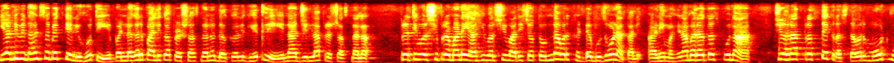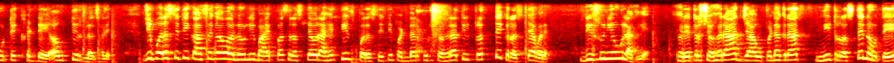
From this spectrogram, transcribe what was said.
यांनी विधानसभेत केली होती पण नगरपालिका प्रशासनानं दखल घेतली ना जिल्हा प्रशासनानं. प्रतिवर्षीप्रमाणे याही वर्षी वारीच्या तोंडावर खड्डे बुजवण्यात आले आणि महिनाभरातच पुन्हा शहरात प्रत्येक रस्त्यावर मोठमोठे खड्डे अवतीर्ण झाले. जी परिस्थिती कासेगाव अनवली बायपास रस्त्यावर आहे तीच परिस्थिती पंढरपूर शहरातील प्रत्येक रस्त्यावर दिसून येऊ लागली आहे. खरे तर शहरात ज्या उपनगरात नीट रस्ते नव्हते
